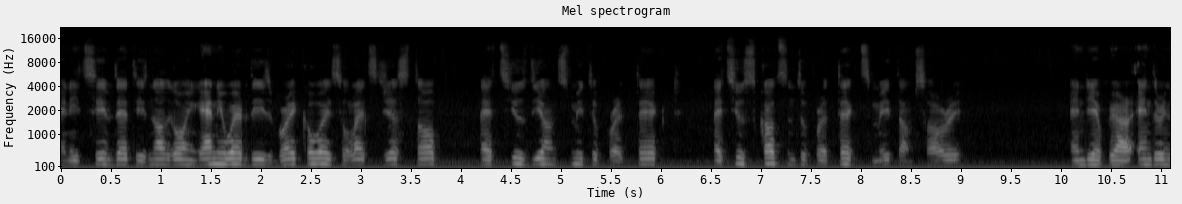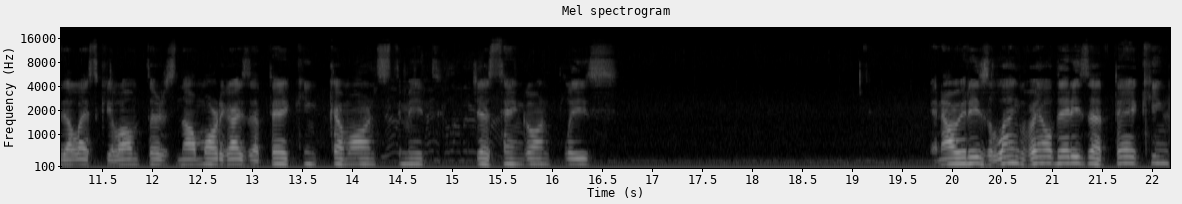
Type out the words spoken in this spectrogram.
And it seems that he's not going anywhere, this breakaway, so let's just stop Let's use Dion Smith to protect. Let's use Scotson to protect Smith, I'm sorry. And yep, we are entering the last kilometers. Now more guys attacking. Come on, Smith. Just hang on, please. And now it is Langveld that is attacking.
